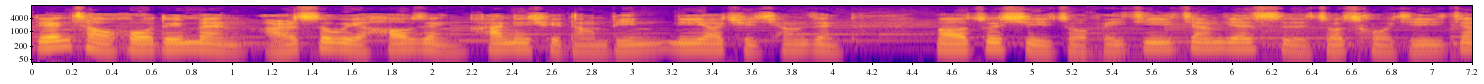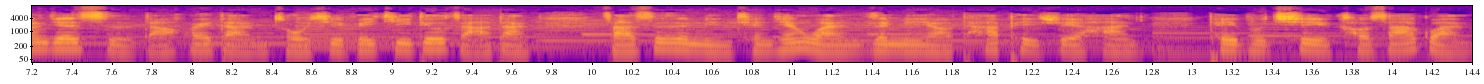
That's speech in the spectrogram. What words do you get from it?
脸朝河对门，二十位好人，喊你去当兵，你要去抢人。毛主席坐飞机，蒋介石坐错机，蒋介石大坏蛋，坐起飞机丢炸弹，炸死人民千千万，人民要他赔血汗，赔不起靠撒罐。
